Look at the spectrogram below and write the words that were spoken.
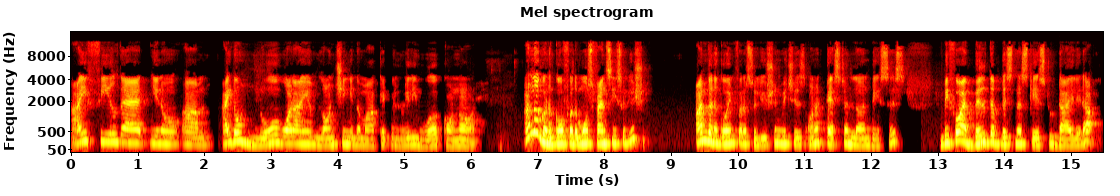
i feel that you know um, i don't know what i am launching in the market will really work or not. I'm not going to go for the most fancy solution. I'm going to go in for a solution which is on a test and learn basis before i build the business case to dial it up.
